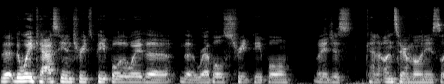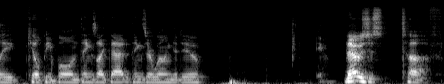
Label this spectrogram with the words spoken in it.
the, the way Cassian treats people, the way the, the rebels treat people. They just kind of unceremoniously kill people and things like that, the things they're willing to do. Yeah. That was just tough.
